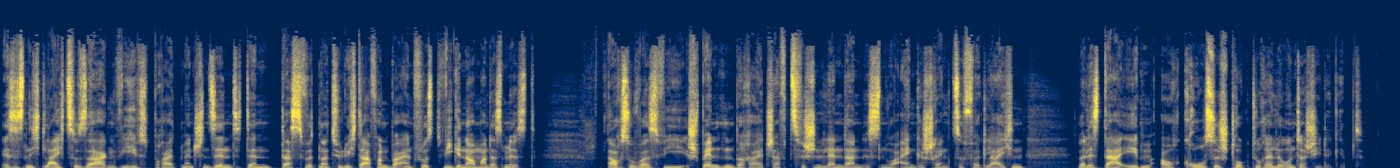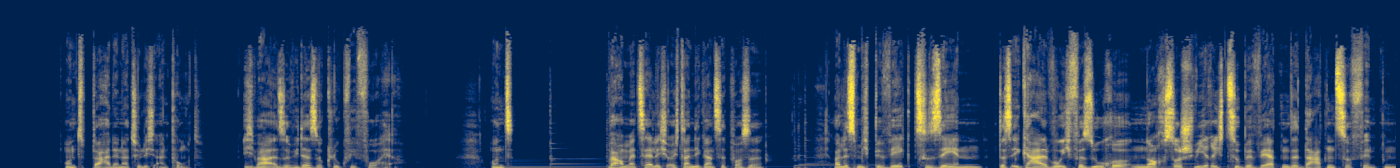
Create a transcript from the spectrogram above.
Es ist nicht leicht zu sagen, wie hilfsbereit Menschen sind, denn das wird natürlich davon beeinflusst, wie genau man das misst. Auch sowas wie Spendenbereitschaft zwischen Ländern ist nur eingeschränkt zu vergleichen, weil es da eben auch große strukturelle Unterschiede gibt. Und da hat er natürlich einen Punkt. Ich war also wieder so klug wie vorher. Und warum erzähle ich euch dann die ganze Posse? Weil es mich bewegt zu sehen, dass egal wo ich versuche, noch so schwierig zu bewertende Daten zu finden,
